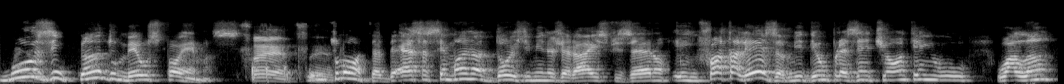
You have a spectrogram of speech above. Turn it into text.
Musicando meus poemas. Certo, certo. Essa semana, dois de Minas Gerais fizeram. Em Fortaleza, me deu um presente ontem o, o Alan.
